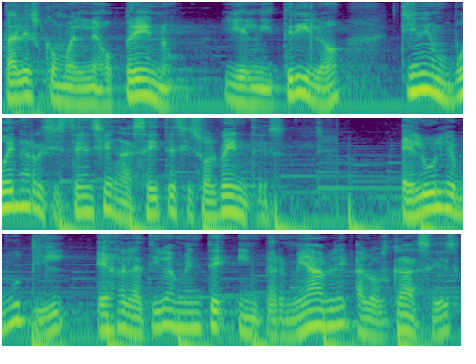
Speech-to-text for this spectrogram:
tales como el neopreno y el nitrilo, tienen buena resistencia en aceites y solventes. El hule bútil es relativamente impermeable a los gases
